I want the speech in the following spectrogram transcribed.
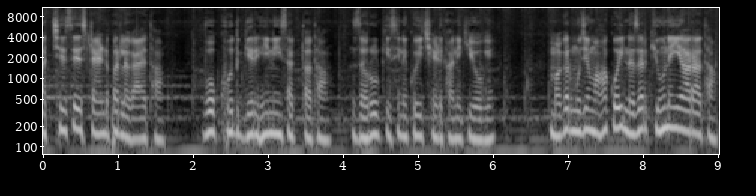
अच्छे से स्टैंड पर लगाया था। वो खुद गिर ही नहीं सकता था। ज़रूर किसी ने कोई छेड़खानी की होगी। मगर मुझे वहाँ कोई नज़र क्यों नहीं आ रहा था?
